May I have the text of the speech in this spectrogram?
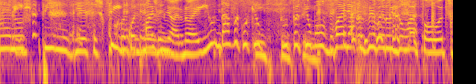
Ah, eram os pins e essas Sim, coisas. quanto mais melhor, não é? E eu andava com aquilo Sim, sim, tudo, parecia uma ovelha a fazer barulho de um lado para o outro.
